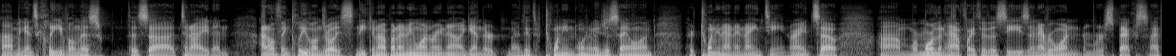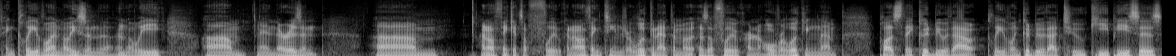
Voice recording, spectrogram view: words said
um, against Cleveland this this uh, tonight, and I don't think Cleveland's really sneaking up on anyone right now. Again, they're I think they're twenty. What did I just say? Hold on, they're twenty nine and nineteen, right? So um, we're more than halfway through the season. Everyone respects, I think, Cleveland at least in the in the league, um, and there isn't. Um, I don't think it's a fluke, and I don't think teams are looking at them as a fluke or overlooking them. Plus, they could be without Cleveland, could be without two key pieces.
